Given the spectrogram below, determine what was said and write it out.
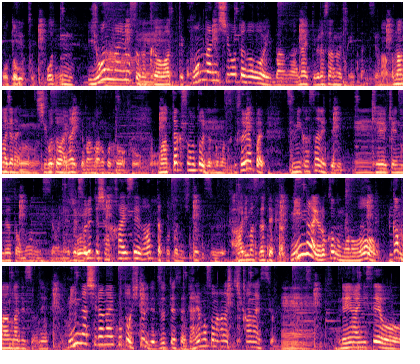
音もついておうん、いろんな要素が加わってこんなに仕事が多い漫画はないって浦沢直樹が言ったんですよ。漫画じゃない、うん。仕事はないって漫画のことを。全くその通りだと思うんですけどそれはやっぱり積み重ねてる経験だと思うんですよね。でそれって社会性があったことに一つあ。ります。だってみんなが喜ぶものをが漫画ですよね。みんな知らないことを一人でずっとやってたら誰もその話聞かないですよ。うん。恋愛にせよ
